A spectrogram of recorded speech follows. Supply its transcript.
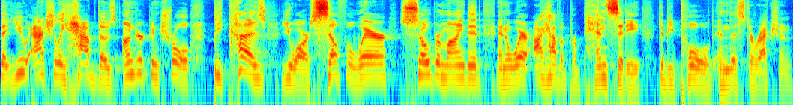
that you actually have those under control because you are self aware, sober minded, and aware I have a propensity to be pulled in this direction.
